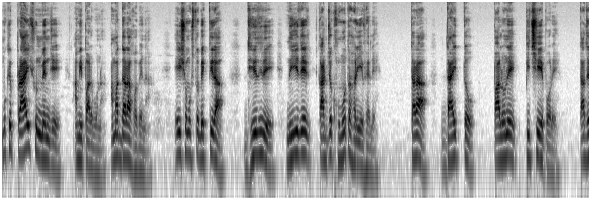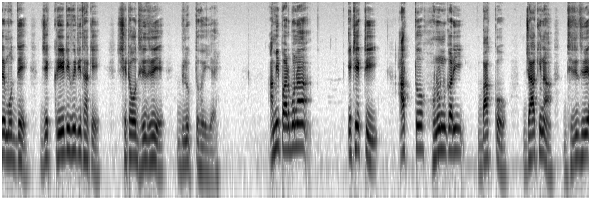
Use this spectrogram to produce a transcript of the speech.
মুখে প্রায় শুনবেন যে আমি পারব না, আমার দ্বারা হবে না। এই সমস্ত ব্যক্তিরা ধীরে ধীরে নিজেদের কার্যক্ষমতা হারিয়ে ফেলে। তারা দায়িত্ব পালনে পিছিয়ে পড়ে। তাদের মধ্যে যে ক্রিয়েটিভিটি থাকে, সেটাও ধীরে ধীরে বিলুপ্ত হয়ে যায়। আমি পারব না, এটি একটি আত্মহননকারী বাক্য যা কিনা ধীরে ধীরে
